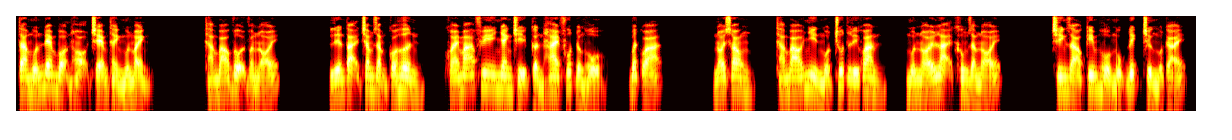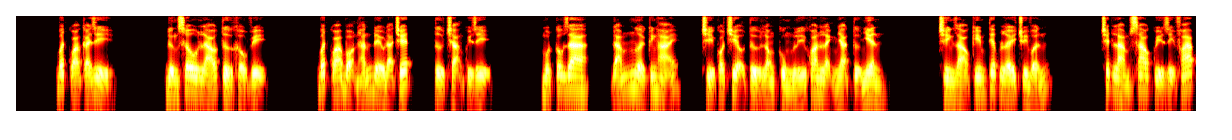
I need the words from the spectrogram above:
ta muốn đem bọn họ chém thành muôn mảnh. thám báo vội và nói. Liền tại trăm dặm có hơn khoái mã phi nhanh chỉ cần hai phút đồng hồ bất quá. Nói xong thám báo nhìn một chút lý khoan muốn nói lại không dám nói. Trinh dạo kim hổ mục đích chừng một cái. Bất quá cái gì? Đừng sâu láo tử khẩu vị. Bất quá bọn hắn đều đã chết tử trạng quỷ dị. Một câu ra đám người kinh hãi chỉ có triệu tử long cùng lý khoan lạnh nhạt tự nhiên. Trình dạo kim tiếp lấy truy vấn. Chết làm sao quỷ dị pháp?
